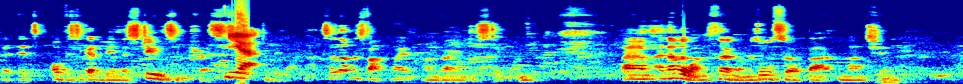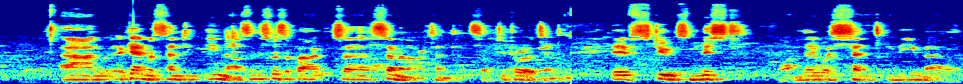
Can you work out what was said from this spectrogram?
it's obviously going to be in the students' interest yeah. to be like that. So that was fun, one very interesting one. Um, another one, the third one, was also about nudging. And again, we're sending emails, and this was about uh, seminar attendance or tutorial attendance. If students missed one, they were sent an email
